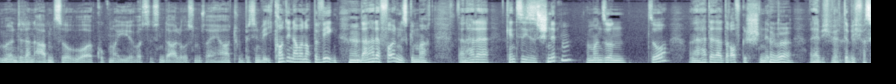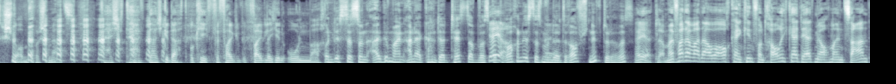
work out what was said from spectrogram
meinte dann abends so, boah, guck mal hier, was ist denn da los? Und so, ja, tut ein bisschen weh. Ich konnte ihn aber noch bewegen. Und dann hat er folgendes gemacht. Dann hat er, kennst du dieses Schnippen, wenn man so ein so, und dann hat er da drauf geschnippt. Ja. Und da, hab ich, da bin ich fast gestorben vor Schmerz. da habe ich, da, da hab ich gedacht, okay, ich fall, fall gleich in Ohnmacht. Und ist das so ein allgemein anerkannter Test, ob was Ja, ja. gebrochen ist, dass man da drauf schnippt oder was? Ja, ja, klar. Mein Vater war da aber auch kein Kind von Traurigkeit. Der hat mir auch mal einen Zahn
